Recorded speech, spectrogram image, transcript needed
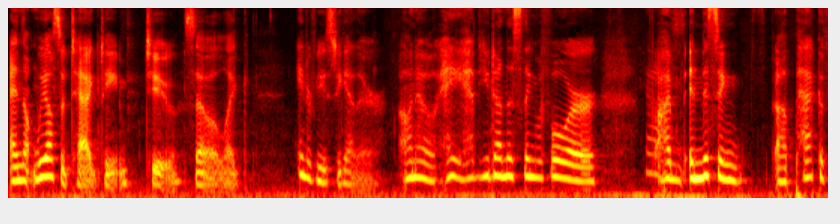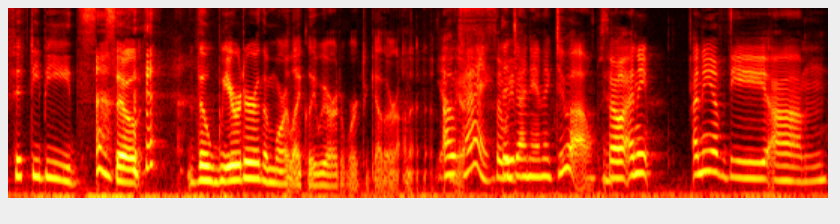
and we also tag team too. So like interviews together. Oh no, hey, have you done this thing before? I'm I'm missing a pack of fifty beads. So the weirder, the more likely we are to work together on it. Okay, So the dynamic duo. So any any of the um,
